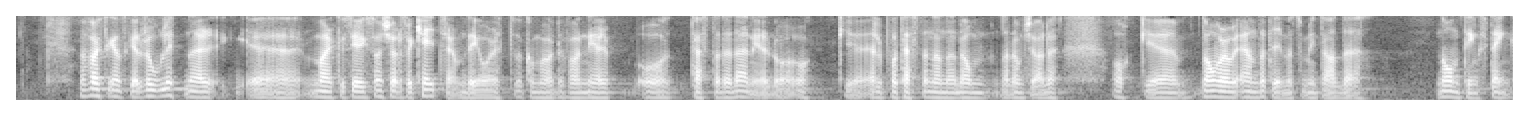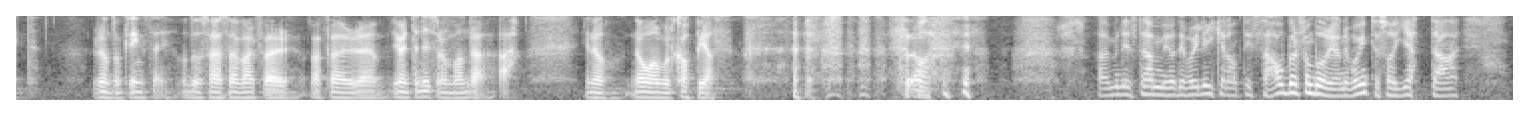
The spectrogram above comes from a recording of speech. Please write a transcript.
Det var faktiskt ganska roligt när eh, Marcus Eriksson körde för Caterham det året. Så kommer jag ihåg, det var nere och testade där nere då. Och, eh, eller på testerna när de, när de körde. Och eh, de var det enda teamet som inte hade någonting stängt runt omkring sig. Och då sa jag så här, varför, varför eh, gör inte ni som de andra? Ah, you know, no one will copy us. så de... ja, men det stämmer ju. Det var ju likadant i Sauber från början. Det var ju inte så jätte...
